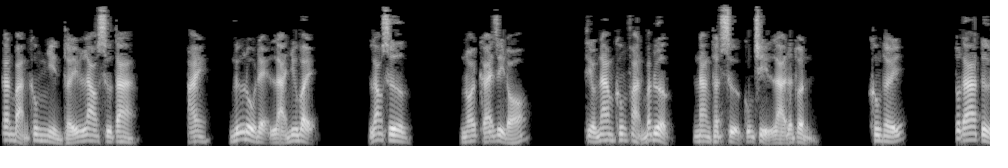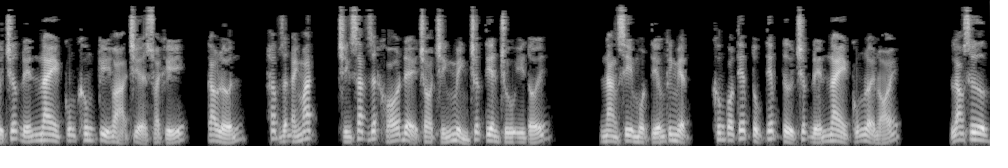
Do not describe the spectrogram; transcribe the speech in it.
căn bản không nhìn thấy lao sư ta. Ai, nữ đồ đệ là như vậy? Lao sư, nói cái gì đó? Tiểu nam không phản bắt được, nàng thật sự cũng chỉ là đơn thuần. Không thấy. Tốt ta, từ trước đến nay cũng không kỳ họa chĩa xoài khí, cao lớn, hấp dẫn ánh mắt, chính xác rất khó để cho chính mình trước tiên chú ý tới. Nàng xi một tiếng kinh miệt, không có tiếp tục tiếp từ trước đến nay cũng lời nói. Lao sư,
